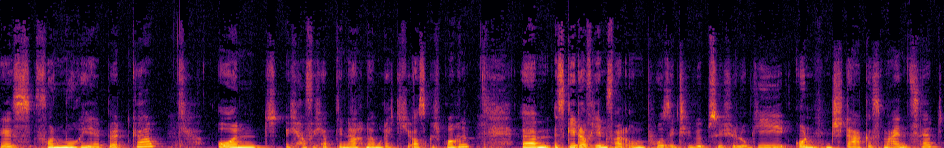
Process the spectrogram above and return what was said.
Der ist von Muriel Böttger. Und ich hoffe, ich habe den Nachnamen richtig ausgesprochen. Ähm, es geht auf jeden Fall um positive Psychologie und ein starkes Mindset.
